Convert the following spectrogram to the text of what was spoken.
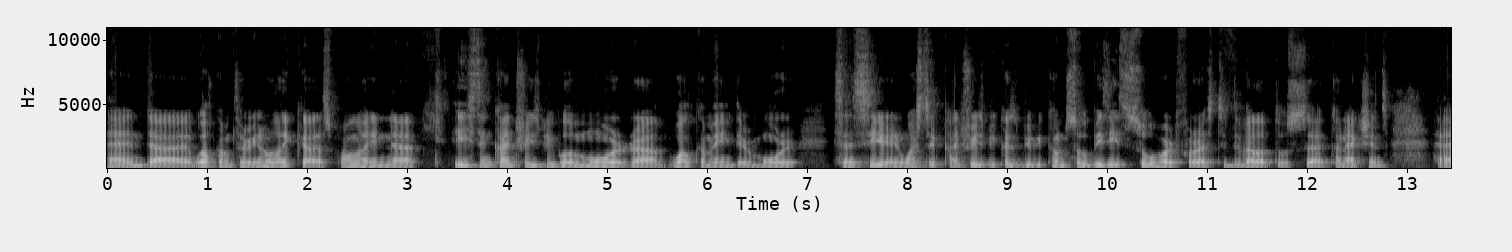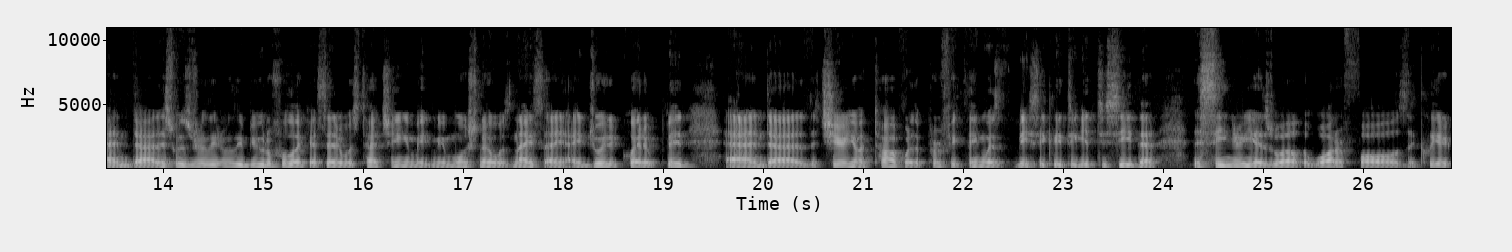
and uh, welcomed her. You know, like uh, subhanAllah, in uh, Eastern countries, people are more uh, welcoming, they're more sincere. In Western countries, because we become so busy, it's so hard for us to develop those uh, connections. And uh, this was really, really beautiful. Like I said, it was touching, it made me emotional, it was nice. I, I enjoyed it quite a bit. And the cherry on top, or the perfect thing, was basically to get to see the, the scenery as well the waterfalls, the clear,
